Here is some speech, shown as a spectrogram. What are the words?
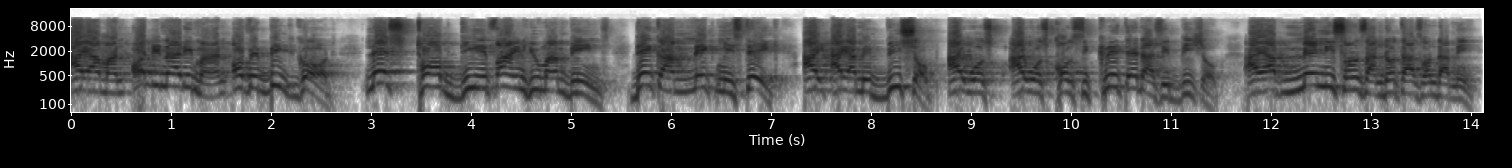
I am an ordinary man of a big God. Let's stop deifying human beings. They can make mistake. I, I am a bishop. I was, I was consecrated as a bishop. I have many sons and daughters under me.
